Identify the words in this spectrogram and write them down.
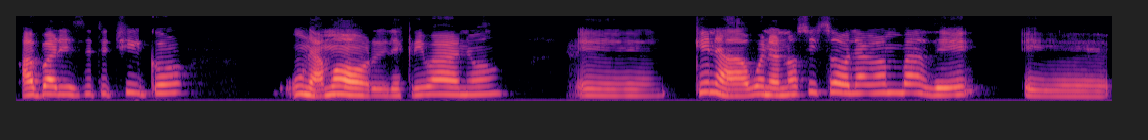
aparece este chico, un amor, el escribano, eh, que nada, bueno, nos hizo la gamba de eh,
